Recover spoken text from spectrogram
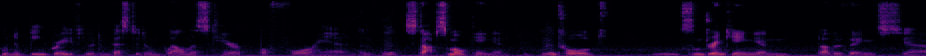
Wouldn't it have been great if you had invested in wellness care beforehand and Mhm. stopped smoking and Mhm. controlled some drinking and other things? Yeah.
